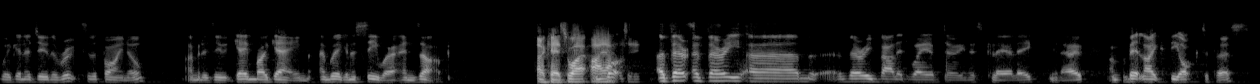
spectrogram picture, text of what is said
we're going to do the route to the final. I'm going to do it game by game, and we're going to see where it ends up. Okay, so I, I have to a very a very um, a very valid way of doing this. Clearly, you know, I'm a bit like the octopus.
